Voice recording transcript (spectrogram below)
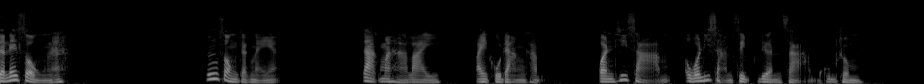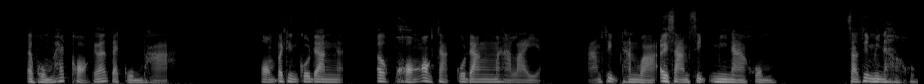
จะได้ส่งนะ เพิ่งส่งจากไหนอะจากมหาลัยไปกูดังครับ วันที่สามวันที่สามสิบเดือนสามคุณผู้ชม แต่ผมแพ็คของกันตั้งแต่กุมภาของไปถึงโกดังอะเออของออกจากโกดังมหาลัยอะสามสิบธันวาเอ้ยสามสิบมีนาคมสามสิบมีนาคม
